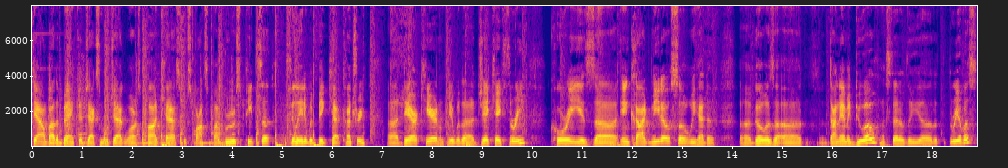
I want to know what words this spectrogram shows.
Down by the Bank, a Jacksonville Jaguars podcast. We're sponsored by Brewers Pizza, affiliated with Big Cat Country. Uh, Derek here, and I'm here with uh, JK3. Corey is uh, incognito, so we had to uh, go as a, a, dynamic duo instead of the uh, the three of us.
